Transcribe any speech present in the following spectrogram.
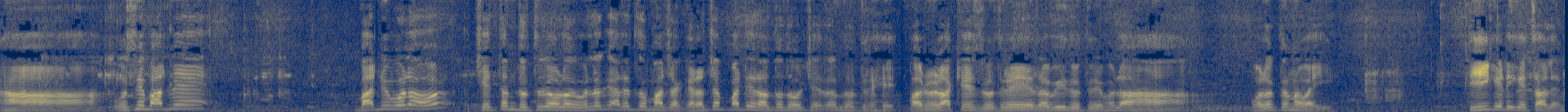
हाँ उसने बाद में बाद में बोला हो चेतन धोत्रे बोला बोला की अरे तो माझ्या घराच्या पाठी राहतो तो चेतन धोत्रे. बाद में राकेश धोत्रे रवि धोत्रे मला हाँ ओळखतो ना भाई. ठीक है ठीक है चालेल.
